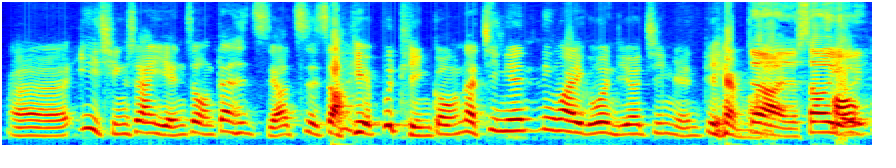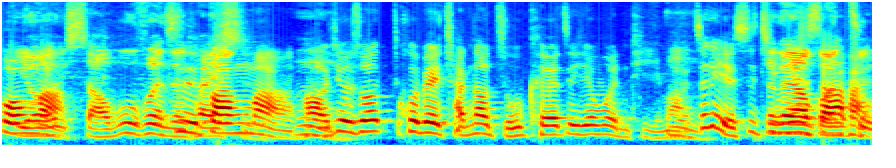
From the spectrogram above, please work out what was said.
呃，疫情虽然严重，但是只要制造业不停工，那今天另外一个问题就是晶圆店嘛，对啊，稍微有有少部分的志邦嘛，好，就是说会不会传到竹科这些问题嘛？这个也是今天沙盘。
